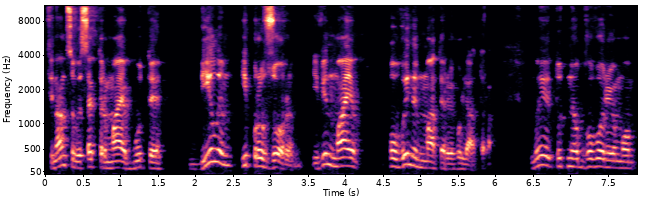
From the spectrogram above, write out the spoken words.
фінансовий сектор має бути білим і прозорим, і він має повинен мати регулятора. Ми тут не обговорюємо,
